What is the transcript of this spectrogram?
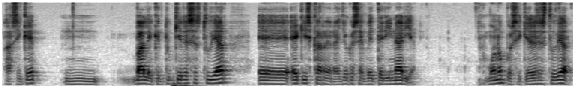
Así que, mm, vale, que tú quieres estudiar eh, X carrera, yo que sé, veterinaria. Bueno, pues si quieres estudiar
